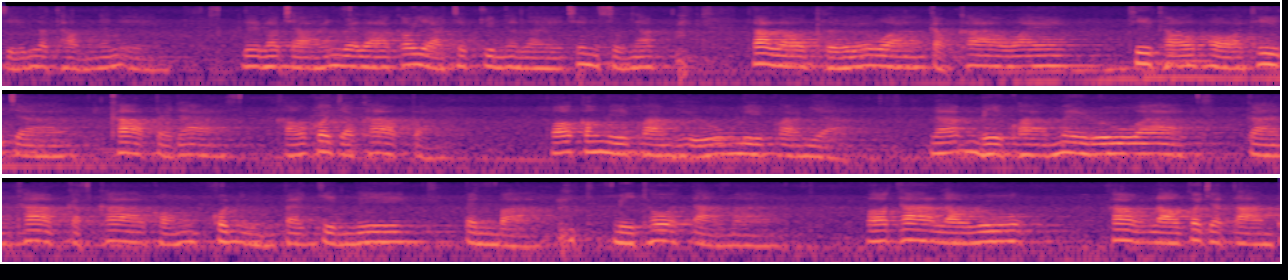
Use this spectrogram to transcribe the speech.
ศีลธรรมนั่นเอง เดรัจฉานเวลาเขาอยากจะกินอะไร เช่นสุนัข ถ้าเราเผลอวางกับข้าวไว้ ที่เขาพอที่จะคาบไปได้ เขาก็จะคาบไป เพราะเขามีความหิวมีความอยาก และมีความไม่รู้ว่าการคาบกับข้าวของคนอื่นไปกินนี้เป็นบาปมีโทษตามมา ราะถ้าเรารู้เข้าเราก็จะตามไป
